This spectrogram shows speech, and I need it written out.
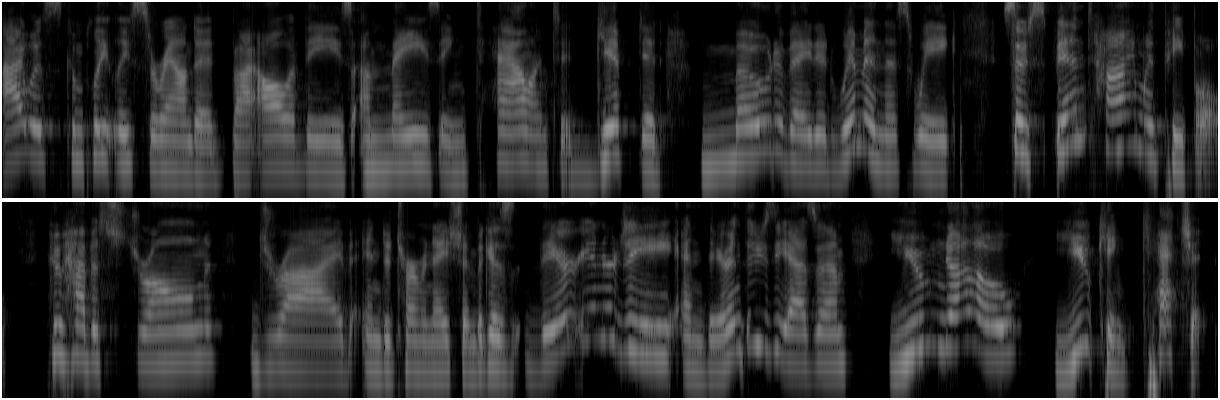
I was completely surrounded by all of these amazing, talented, gifted, motivated women this week. So spend time with people who have a strong drive and determination because their energy and their enthusiasm, you know, you can catch it.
